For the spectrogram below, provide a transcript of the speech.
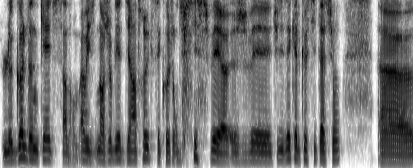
le Golden Cage syndrome. Ah oui, non, j'ai oublié de dire un truc, c'est qu'aujourd'hui, je vais, euh, je vais utiliser quelques citations euh,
